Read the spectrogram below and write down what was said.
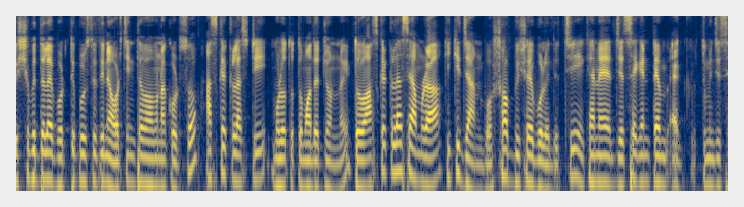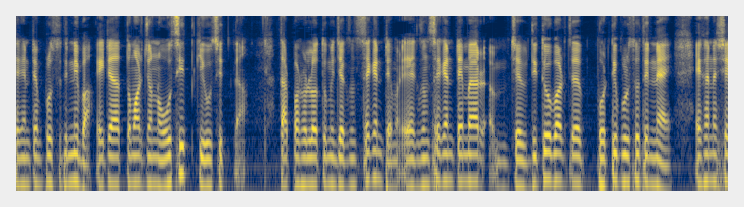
বিশ্ববিদ্যালয়ে ভর্তি প্রস্তুতি নেওয়ার চিন্তা ভাবনা করছ আজকের ক্লাসটি মূলত তোমাদের জন্যই। তো আজকের ক্লাসে আমরা কি কি জানব সব বিষয়ে বলে দিচ্ছি। এখানে যে সেকেন্ড টাইম তুমি যে সেকেন্ড টাইম প্রস্তুতি নিবা এটা তোমার জন্য উচিত কি উচিত না তারপর হলো তুমি যে একজন সেকেন্ড টাইমার একজন সেকেন্ড টাইমার যে দ্বিতীয়বার যে ভর্তি প্রস্তুতি নেয়, এখানে সে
